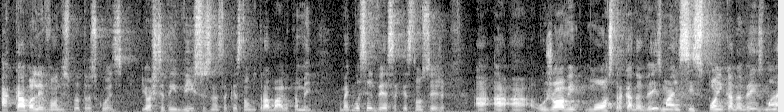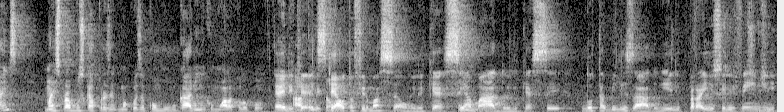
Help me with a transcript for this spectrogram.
Acaba levando isso para outras coisas. E eu acho que você tem visto isso nessa questão do trabalho também. Como é que você vê essa questão? Ou seja, a, a, a, o jovem mostra cada vez mais, se expõe cada vez mais, mas para buscar, por exemplo, uma coisa como o carinho, como ela colocou. É, ele quer, ele quer autoafirmação, ele quer ser Sim. amado, ele quer ser notabilizado. E ele, para isso, ele vende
